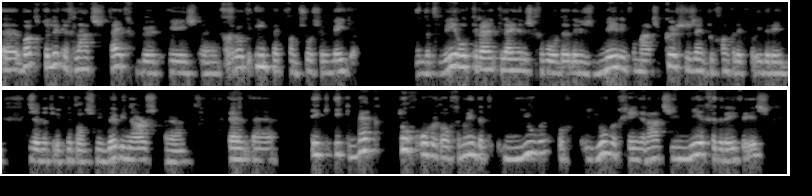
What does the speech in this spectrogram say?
Uh, wat gelukkig de laatste tijd gebeurt, is een grote impact van social media. Dat de wereld kleiner is geworden, er is meer informatie, cursussen zijn toegankelijk voor iedereen. Er zijn natuurlijk net als nu webinars. Uh, en ik, ik merk toch over het algemeen dat de nieuwe of jonge generatie meer gedreven is.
